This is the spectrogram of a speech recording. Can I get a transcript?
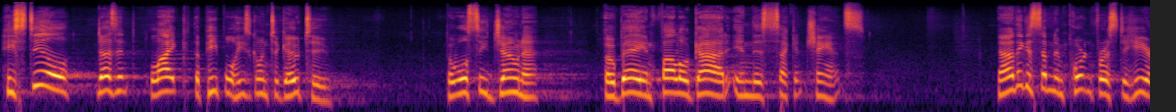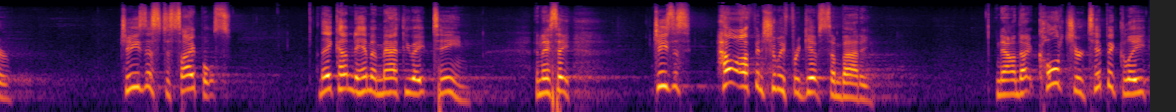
He still doesn't like the people he's going to go to. But we'll see Jonah obey and follow God in this second chance. Now, I think it's something important for us to hear. Jesus' disciples, they come to him in Matthew 18, and they say, Jesus, how often should we forgive somebody? Now, in that culture, typically,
